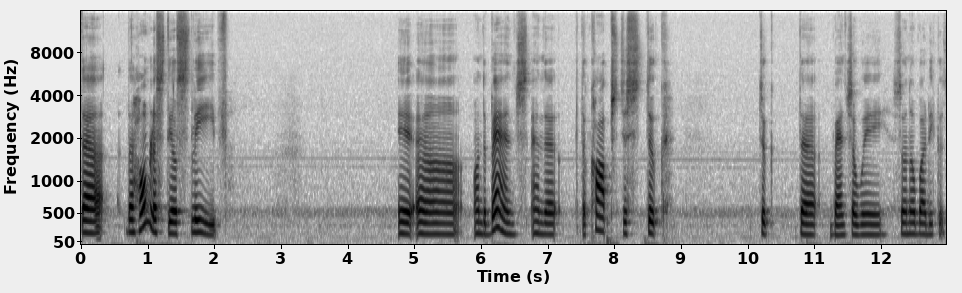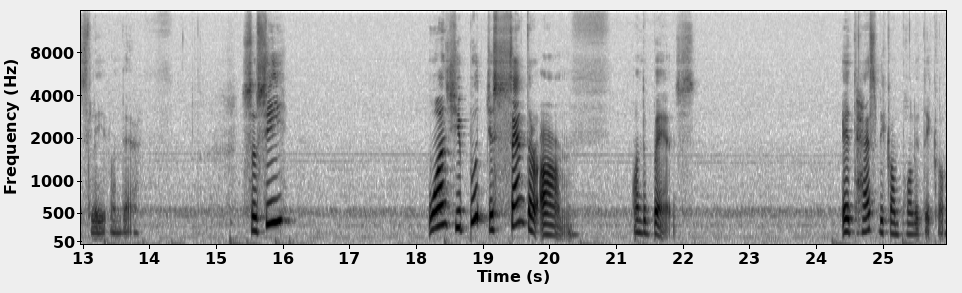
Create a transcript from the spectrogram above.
the the homeless still sleep eh, uh, on the bench, and the the cops just took the bench away so nobody could sleep on there. So see, once you put just center arm on the bench, it has become political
